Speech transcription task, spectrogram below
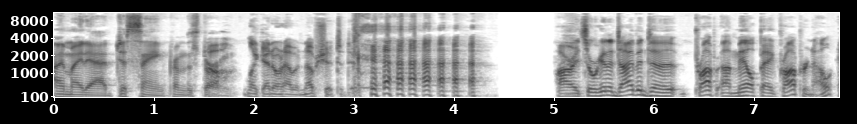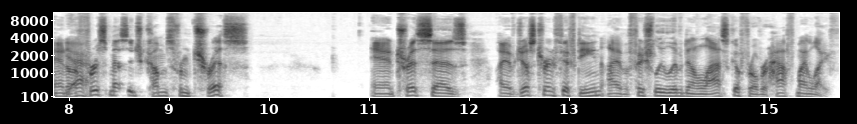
I might add, just saying from the story. Oh, like I don't have enough shit to do. All right, so we're going to dive into proper, uh, mailbag proper now, and Yeah. our first message comes from Tris. And Tris says, "I have just turned 15. I have officially lived in Alaska for over half my life.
